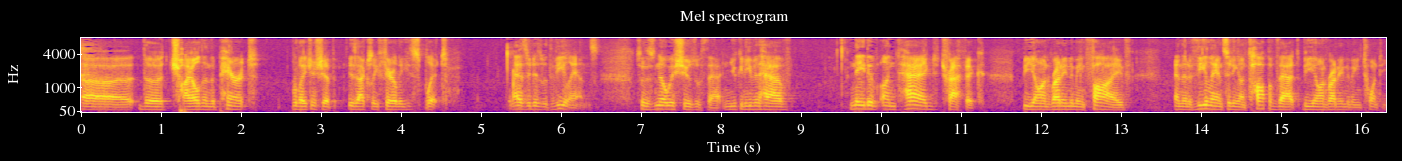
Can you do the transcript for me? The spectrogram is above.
uh, the child and the parent relationship is actually fairly split, as it is with VLANs. So there's no issues with that. And you can even have native untagged traffic beyond routing domain 5, and then a VLAN sitting on top of that beyond routing domain 20.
